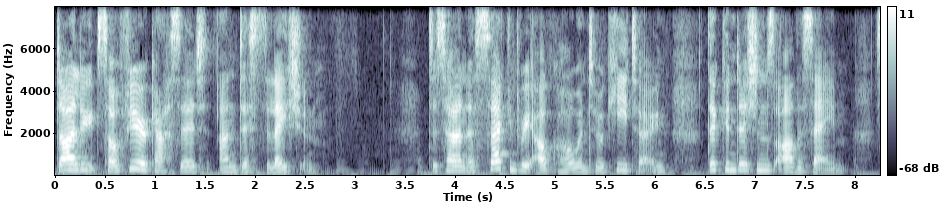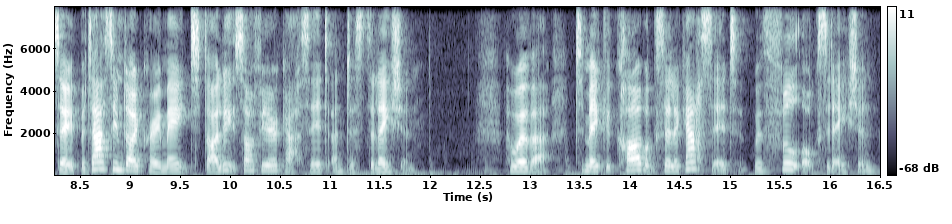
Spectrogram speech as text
dilute sulfuric acid, and distillation. To turn a secondary alcohol into a ketone, the conditions are the same, so potassium dichromate, dilute sulfuric acid, and distillation. However, to make a carboxylic acid with full oxidation,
